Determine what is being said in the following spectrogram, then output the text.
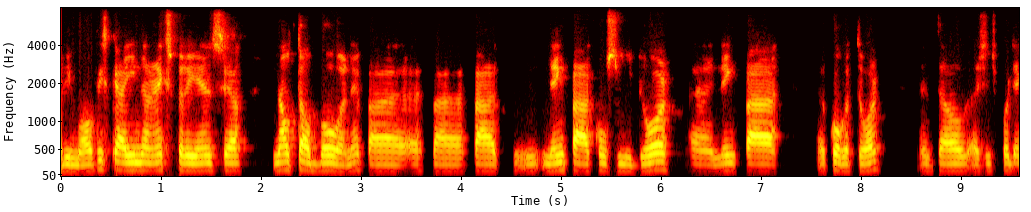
de imóveis, que ainda é uma experiência não tão boa, né, para, para, para nem para consumidor, uh, nem para corretor. Então, a gente pode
